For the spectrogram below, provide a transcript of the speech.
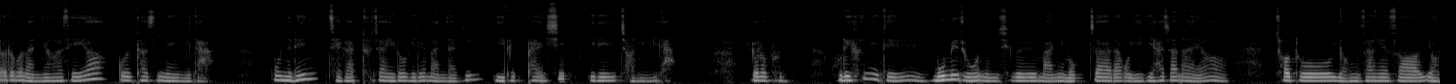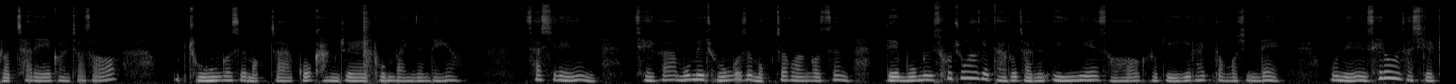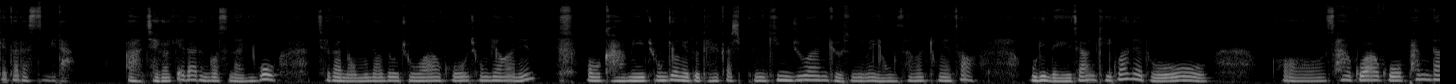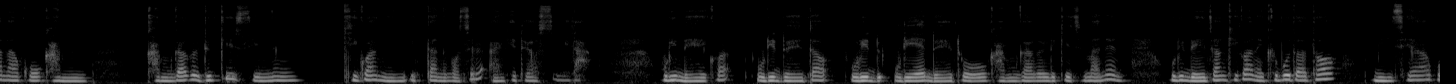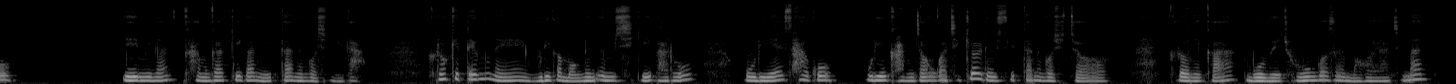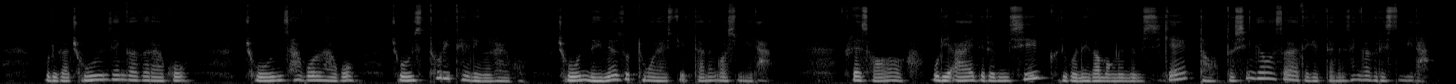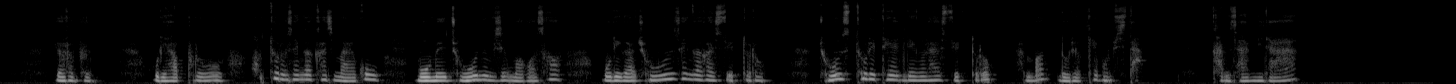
여러분 안녕하세요. 꿀터진네입니다. 오늘은 제가 투자 1호기를 만나기 281일 전입니다. 여러분, 우리 흔히들 몸에 좋은 음식을 많이 먹자라고 얘기하잖아요. 저도 영상에서 여러 차례에 걸쳐서 좋은 것을 먹자고 강조해 본 바 있는데요. 사실은 제가 몸에 좋은 것을 먹자고 한 것은 내 몸을 소중하게 다루자는 의미에서 그렇게 얘기를 했던 것인데 오늘 새로운 사실을 깨달았습니다. 아, 제가 깨달은 것은 아니고 제가 너무나도 좋아하고 존경하는 어, 감히 존경해도 될까 싶은 김주환 교수님의 영상을 통해서 우리 내장 기관에도 어, 사고하고 판단하고 감, 감각을 느낄 수 있는 기관이 있다는 것을 알게 되었습니다. 우리 뇌가 우리 뇌다 우리 우리의 뇌도 감각을 느끼지만은 우리 내장 기관에 그보다 더 미세하고 예민한 감각 기관이 있다는 것입니다. 그렇기 때문에 우리가 먹는 음식이 바로 우리의 사고, 우리의 감정과 직결될 수 있다는 것이죠. 그러니까 몸에 좋은 것을 먹어야 하지만 우리가 좋은 생각을 하고 좋은 사고를 하고 좋은 스토리텔링을 하고 좋은 내면 소통을 할 수 있다는 것입니다. 그래서 우리 아이들 음식 그리고 내가 먹는 음식에 더욱더 신경을 써야 되겠다는 생각을 했습니다. 여러분, 우리 앞으로 허투루 생각하지 말고 몸에 좋은 음식 먹어서 우리가 좋은 생각할 수 있도록 좋은 스토리텔링을 할 수 있도록 한번 노력해 봅시다. 감사합니다.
